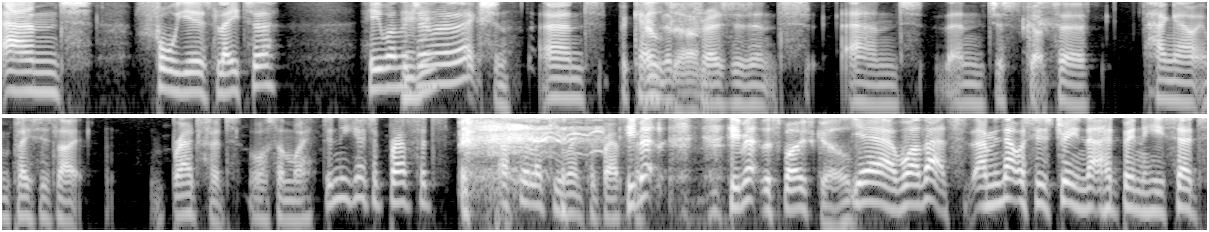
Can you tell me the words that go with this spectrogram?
and four years later, he won the general election and became. Well the done. president. And then just got to hang out in places like Bradford or somewhere. Didn't he go to Bradford? I feel like he went to Bradford. He met he met the Spice Girls. Yeah, well, that's. I mean, that was his dream. That had been. He said,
